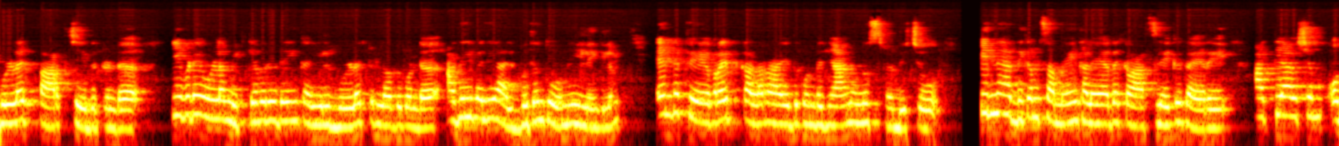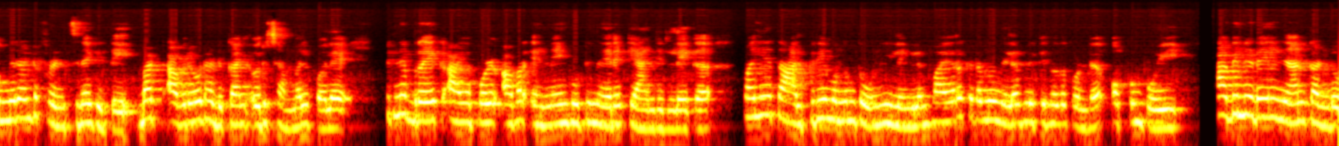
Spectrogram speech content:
ബുള്ളറ്റ് പാർക്ക് ചെയ്തിട്ടുണ്ട്. ഇവിടെയുള്ള മിക്കവരുടെയും കയ്യിൽ ബുള്ളറ്റ് ഉള്ളത് കൊണ്ട് അതിൽ വലിയ അത്ഭുതം തോന്നിയില്ലെങ്കിലും എന്റെ ഫേവറേറ്റ് കളർ ആയതുകൊണ്ട് ഞാനൊന്ന് ശ്രദ്ധിച്ചു. പിന്നെ അധികം സമയം കളയാതെ ക്ലാസ്സിലേക്ക് കയറി. അത്യാവശ്യം ഒന്ന് രണ്ട് ഫ്രണ്ട്സിനെ കിട്ടി. ബട്ട് അവരോട് അടുക്കാൻ ഒരു ചമ്മൽ പോലെ. പിന്നെ ബ്രേക്ക് ആയപ്പോൾ അവർ എന്നെയും കൂട്ടി നേരെ ക്യാന്റീനിലേക്ക് വലിയ താല്പര്യമൊന്നും തോന്നിയില്ലെങ്കിലും വയറ് കിടന്ന് നിലവിളിക്കുന്നത് കൊണ്ട് ഒപ്പം പോയി. അതിനിടയിൽ ഞാൻ കണ്ടു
